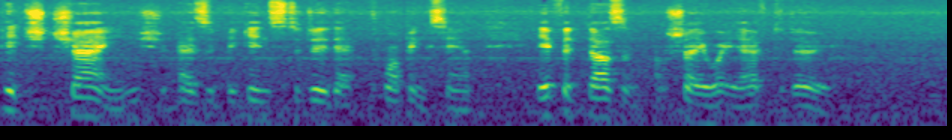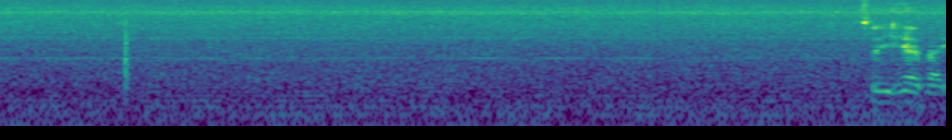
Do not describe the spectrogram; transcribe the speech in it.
pitch change as it begins to do that thwopping sound. If it doesn't, I'll show you what you have to do. So you have a,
